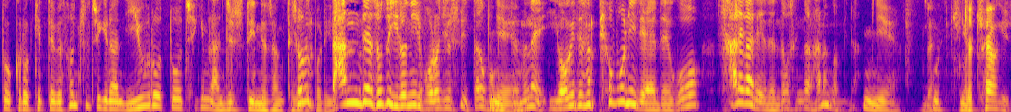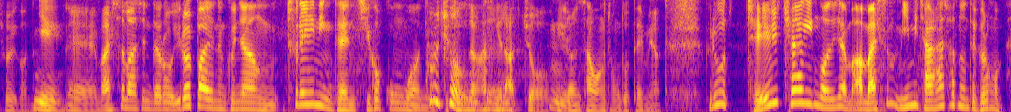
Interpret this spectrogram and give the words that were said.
또 그렇기 때문에 선출직이라는 이유로 또 책임을 안 질 수도 있는 상태가 되버리죠. 딴 데서도 이런 일이 벌어질 수 있다고 보기 예. 때문에 여기에 대해서는 표본이 돼야 되고 사례가 돼야 된다고 생각을 하는 겁니다. 예. 네. 뭐, 진짜 최악이죠 이거는. 예. 예. 말씀하신 대로 이럴 바에는 그냥 트레이닝 된 직업 공무원이 그렇죠. 정장 하는 게 예. 낫죠. 음. 이런 상황 정도 되면. 그리고 제일 최악인 건 이제 아, 말씀 이미 잘 하셨는데 그런 겁니다.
